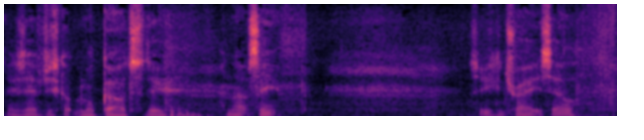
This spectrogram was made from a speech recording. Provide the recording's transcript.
Because they've just got the mud guards to do, and that's it. So you can try it yourself.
